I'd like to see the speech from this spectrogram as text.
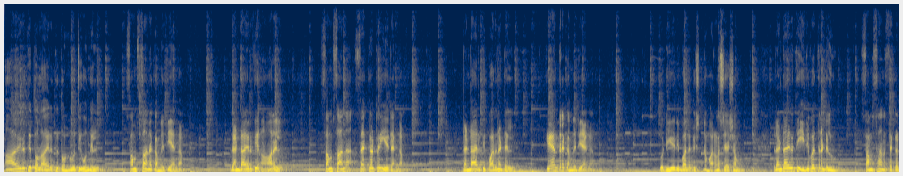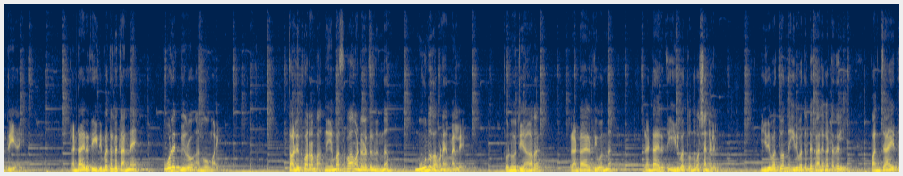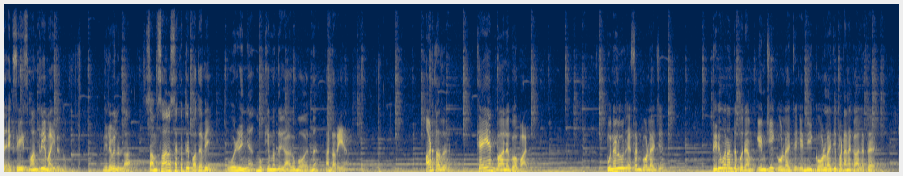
ആയിരത്തി തൊള്ളായിരത്തി തൊണ്ണൂറ്റി ഒന്നിൽ സംസ്ഥാന കമ്മിറ്റി അംഗം. രണ്ടായിരത്തി ആറിൽ സംസ്ഥാന സെക്രട്ടേറിയറ്റ് അംഗം. രണ്ടായിരത്തി പതിനെട്ടിൽ കേന്ദ്ര കമ്മിറ്റി അംഗം. കൊടിയേരി ബാലകൃഷ്ണന്റെ മരണശേഷം രണ്ടായിരത്തി ഇരുപത്തിരണ്ടിൽ സംസ്ഥാന സെക്രട്ടറിയായി. രണ്ടായിരത്തി ഇരുപത്തിരണ്ടിൽ തന്നെ പോളിറ്റ് ബ്യൂറോ അംഗവുമായി. തളിപ്പറമ്പ് നിയമസഭാ മണ്ഡലത്തിൽ നിന്ന് മൂന്ന് തവണ എം എൽ എ. തൊണ്ണൂറ്റിയാറ് രണ്ടായിരത്തി ഒന്ന് രണ്ടായിരത്തി ഇരുപത്തൊന്ന് വർഷങ്ങളിൽ. ഇരുപത്തൊന്ന് ഇരുപത്തിരണ്ട് കാലഘട്ടത്തിൽ പഞ്ചായത്ത് എക്സൈസ് മന്ത്രിയുമായിരുന്നു. നിലവിലുള്ള സംസ്ഥാന സെക്രട്ടറി പദവി ഒഴിഞ്ഞ് മുഖ്യമന്ത്രിയാകുമോ എന്ന് കണ്ടറിയാം. അടുത്തത് K N Balagopal. Punalur S N college Thiruvananthapuram M G college എന്നീ കോളേജ് പഠനകാലത്ത്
